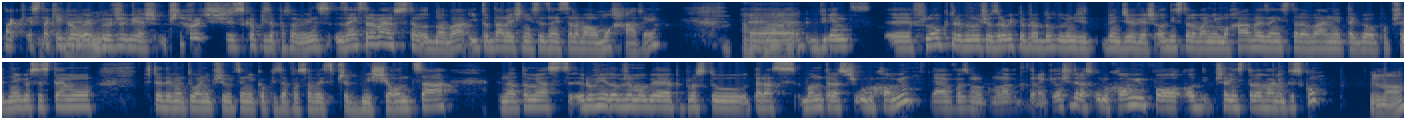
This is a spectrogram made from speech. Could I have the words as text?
Tak, z takiego okay. jakby, wiesz, przywrócić z kopii zapasowej, więc zainstalowałem system od nowa i to dalej się niestety zainstalowało Mojave. E, więc e, flow, które będę musiał zrobić, to prawdopodobnie będzie, będzie, wiesz, odinstalowanie Mojave, zainstalowanie tego poprzedniego systemu, wtedy ewentualnie przywrócenie kopii zapasowej sprzed miesiąca. Natomiast równie dobrze mogę po prostu teraz, bo on teraz się uruchomił, ja wezmę go nawet do ręki, on się teraz uruchomił po przeinstalowaniu dysku. No.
